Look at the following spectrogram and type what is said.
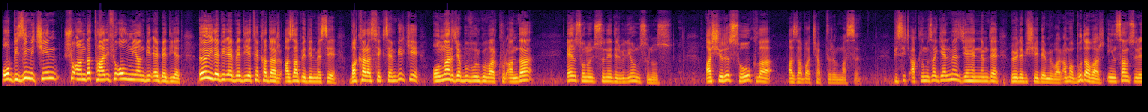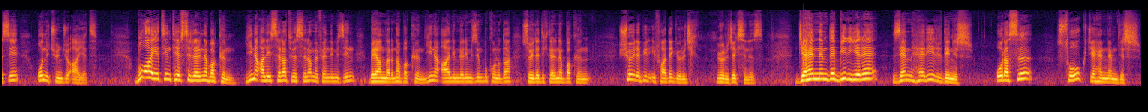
o bizim için şu anda tarifi olmayan bir ebediyet. Öyle bir ebediyete kadar azap edilmesi. Bakara 81 ki onlarca bu vurgu var Kur'an'da. En sonuncusu nedir biliyor musunuz? Aşırı soğukla azaba çaptırılması. Biz hiç aklımıza gelmez cehennemde böyle bir şey de mi var ama bu da var. İnsan suresi 13. ayet. Bu ayetin tefsirlerine bakın. Yine aleyhissalatü vesselam efendimizin beyanlarına bakın. Yine alimlerimizin bu konuda söylediklerine bakın. Şöyle bir ifade görecek, göreceksiniz. Cehennemde bir yere zemherir denir. Orası soğuk cehennemdir.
